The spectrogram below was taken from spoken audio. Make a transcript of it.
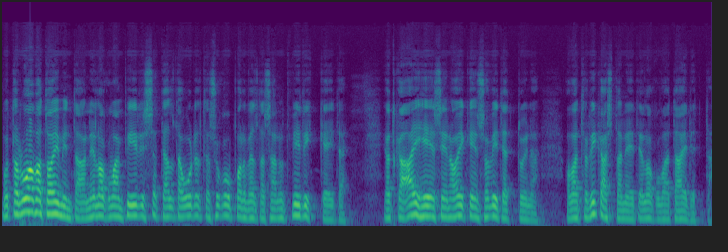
Mutta luova toiminta on elokuvan piirissä tältä uudelta sukupolvelta saanut virikkeitä, jotka aiheeseen oikein sovitettuina ovat rikastaneet elokuvataidetta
